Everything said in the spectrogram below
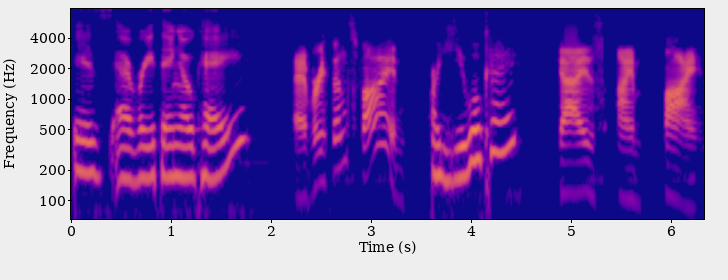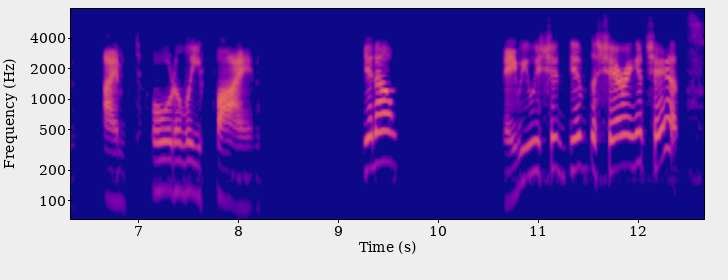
Is everything okay? Everything's fine. Are you okay? Guys, I'm fine. I'm totally fine. You know, maybe we should give the sharing a chance.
